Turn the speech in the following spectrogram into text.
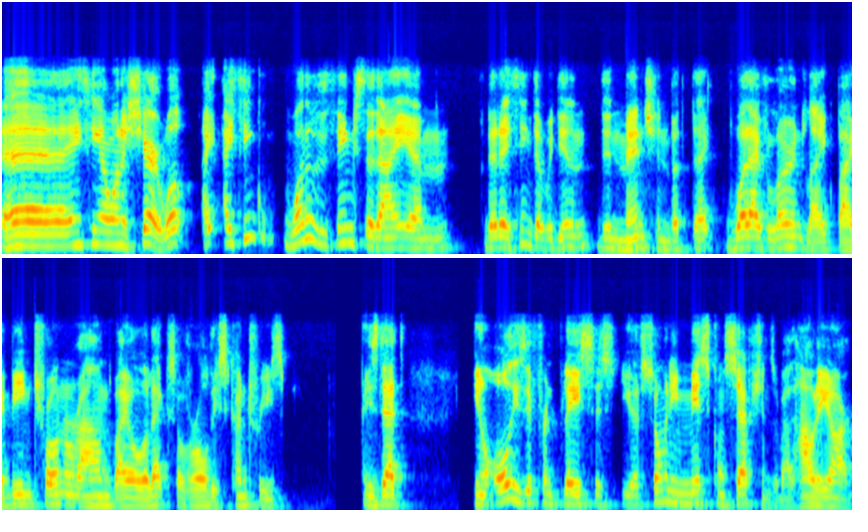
Uh, anything I want to share? Well, I, I think one of the things that I um that I think that we didn't didn't mention, but like what I've learned like by being thrown around by OLX over all these countries, is that you know all these different places you have so many misconceptions about how they are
